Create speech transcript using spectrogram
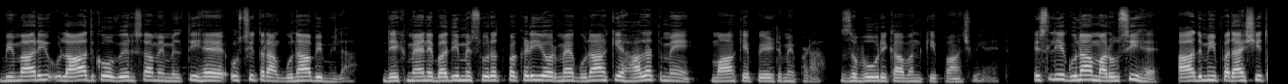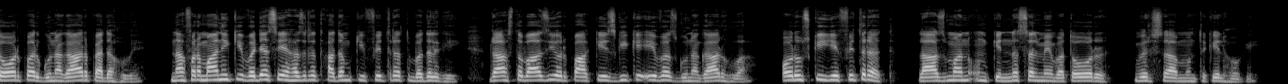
بیماری اولاد کو ورثہ میں ملتی ہے، اسی طرح گناہ بھی ملا۔ دیکھ، میں نے بدی میں صورت پکڑی اور میں گناہ کی حالت میں ماں کے پیٹ میں پڑا۔ زبور اکاون کی پانچویں آیت۔ اس لیے گناہ ماروسی ہے۔ آدمی پیدائشی طور پر گناگار پیدا ہوئے۔ نافرمانی کی وجہ سے حضرت آدم کی فطرت بدل گئی۔ راست بازی اور پاکیزگی کے عوض گناگار ہوا۔ اور اس کی یہ فطرت لازمن ان کی نسل میں بطور ورثہ منتقل ہو گئی۔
